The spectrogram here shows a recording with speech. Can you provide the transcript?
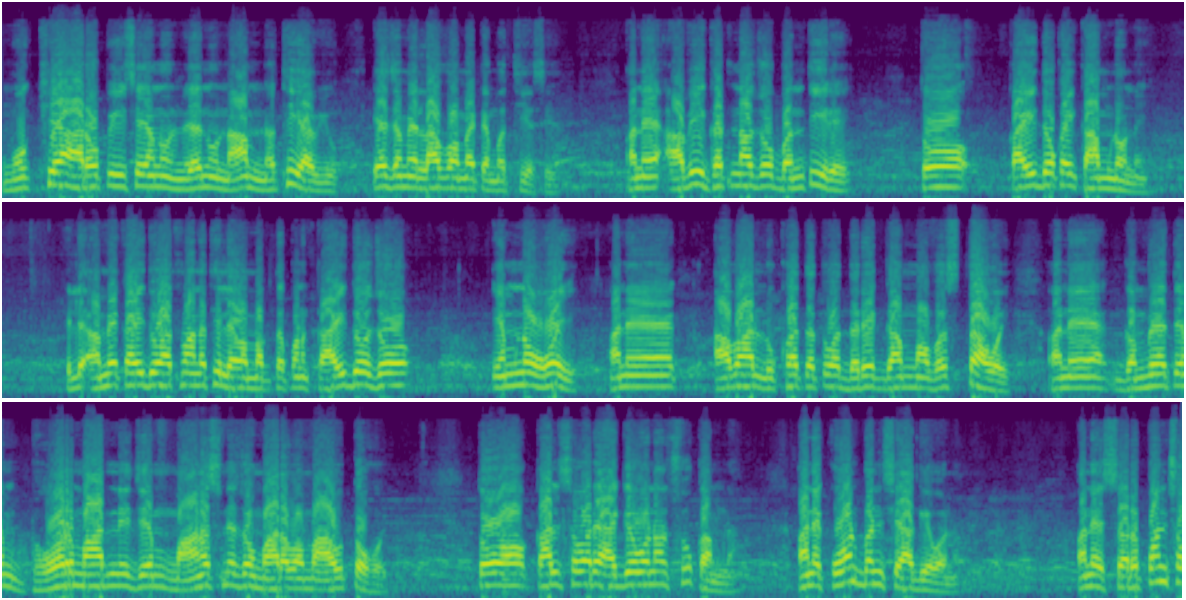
મુખ્ય આરોપી છે, એનું, જેનું નામ નથી આવ્યું, એ જ અમે લાવવા માટે મથીએ છીએ. અને આવી ઘટના જો બનતી રહે, તો કાયદો કંઈ કામનો નહીં. એટલે અમે કાયદો હાથમાં નથી લેવા માગતા, પણ કાયદો જો એમનો હોય અને આવા લુખા તત્વ દરેક ગામમાં વસતા હોય અને ગમે તેમ ઢોર મારની જેમ માણસને જો મારવામાં આવતો હોય, તો કાલ સવારે આગેવાનો શું કામના? અને કોણ બનશે આગેવાનો? અને સરપંચો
